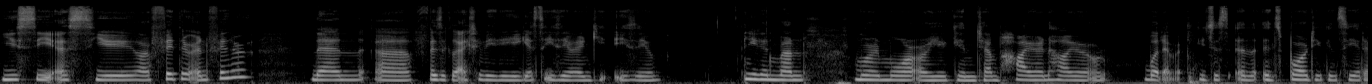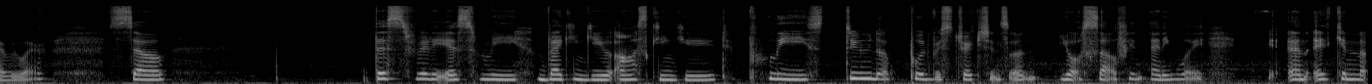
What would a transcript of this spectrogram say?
you see as you are fitter and fitter then uh, physical activity gets easier and easier. You can run more and more or you can jump higher and higher or whatever. You just in, in sport you can see it everywhere. So this really is me begging you asking you to please do not put restrictions on yourself in any way. And it can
